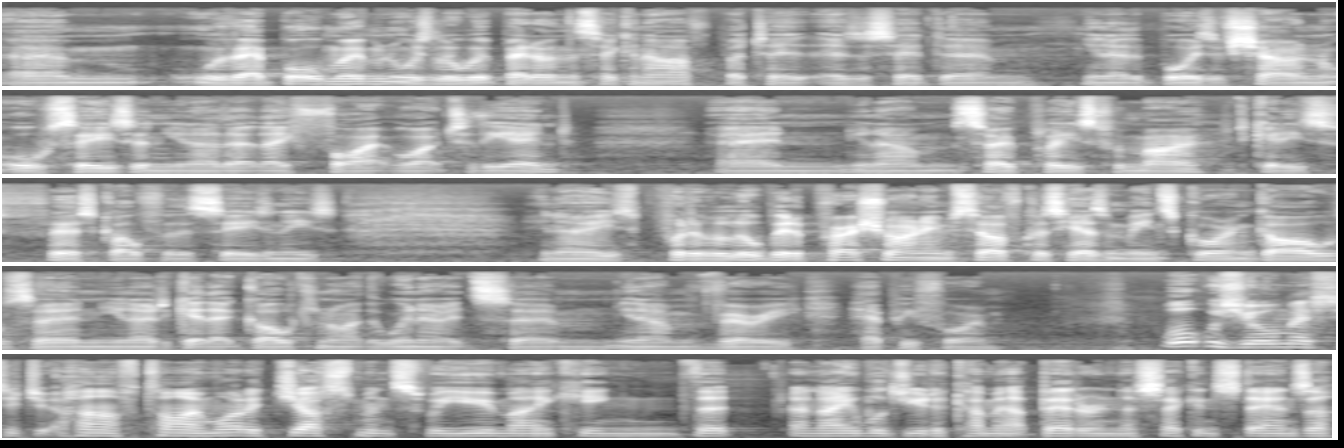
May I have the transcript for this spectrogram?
with our ball movement, it was a little bit better in the second half. But uh, as I said, you know, the boys have shown all season, you know, that they fight right to the end. And you know, I'm so pleased for Mo to get his first goal for the season. He's you know, he's put a little bit of pressure on himself because he hasn't been scoring goals, and you know, to get that goal tonight, the winner, it's um, you know, I'm very happy for him. What was your message at half time? What adjustments were you making that enabled you to come out better in the second stanza?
